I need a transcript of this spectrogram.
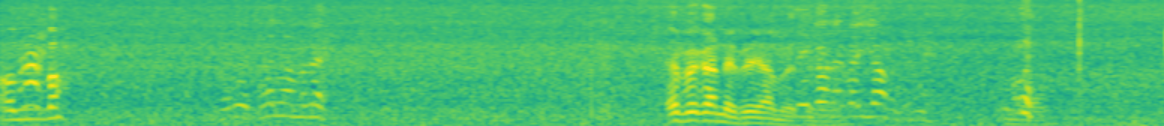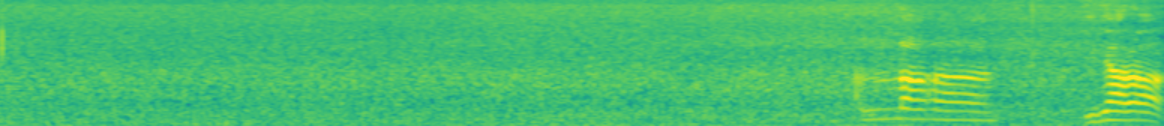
啊！不。别看那个样没得。别看那个样没得。啦一定要让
